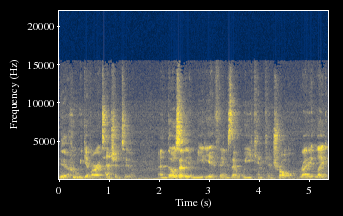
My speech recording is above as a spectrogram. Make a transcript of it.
Yeah. who we give our attention to, and those are the immediate things that we can control, right? Like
